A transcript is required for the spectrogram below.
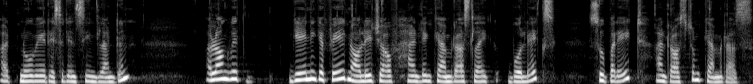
at Nowhere Residency in London, along with gaining a fair knowledge of handling cameras like Bolex, Super 8, and Rostrum cameras.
